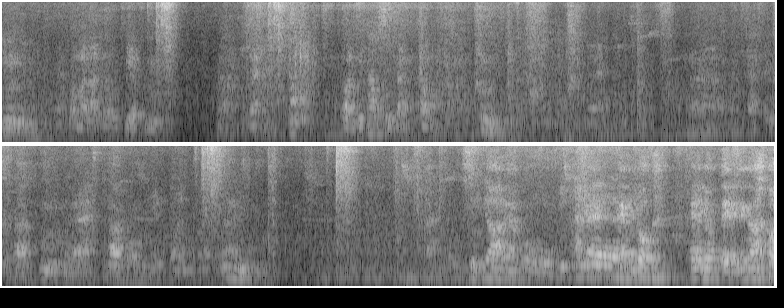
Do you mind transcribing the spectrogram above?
อืมเรามารัดแล้วเคลียร์ปืนนะก่อนที่เข้าสู่การคล่อมอืมนะอ่าการให้ครับอืมนะครับผมเป็นต้นอืมสุดยอดนะครับโอ้โหอีกอันหแค่นึงแค่ยก แค่ยกเตะนี่ก็โอ้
